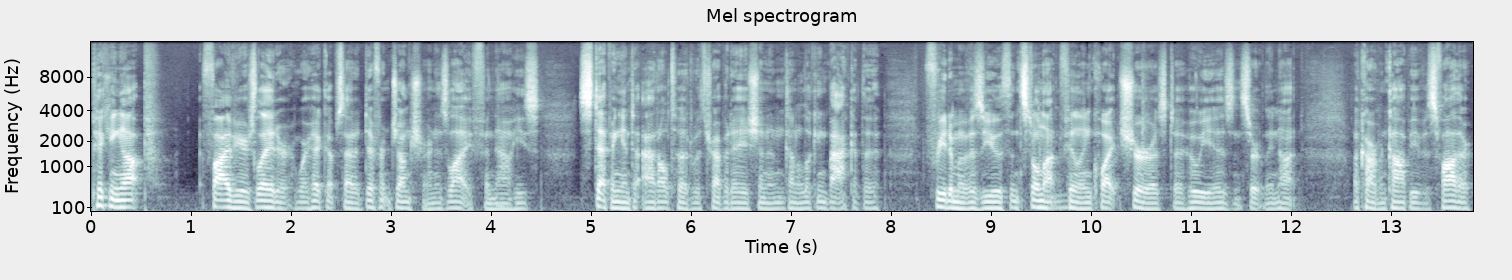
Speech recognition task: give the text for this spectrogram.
picking up five years later, where Hiccup's at a different juncture in his life, and now he's stepping into adulthood with trepidation and kind of looking back at the freedom of his youth and still not feeling quite sure as to who he is and certainly not a carbon copy of his father.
